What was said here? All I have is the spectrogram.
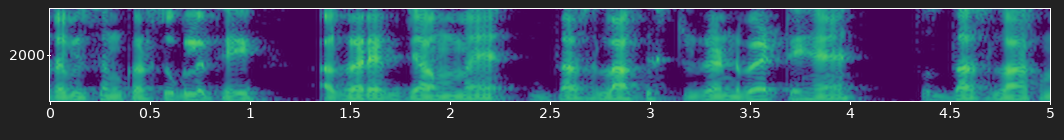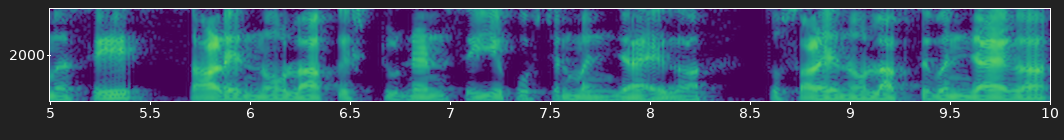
रविशंकर शुक्ल थे। अगर एग्ज़ाम में दस लाख स्टूडेंट बैठे हैं तो दस लाख में से साढ़े नौ लाख स्टूडेंट से ये क्वेश्चन बन जाएगा। तो साढ़े नौ लाख से बन जाएगा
